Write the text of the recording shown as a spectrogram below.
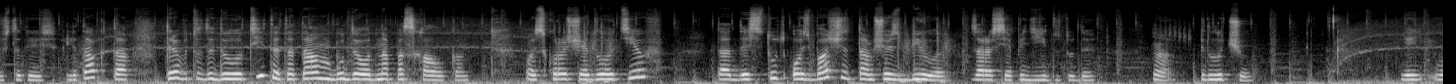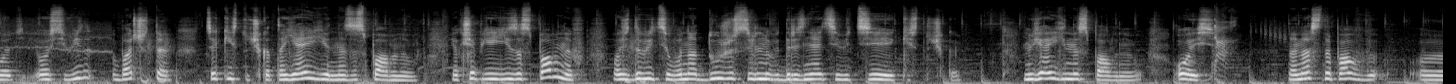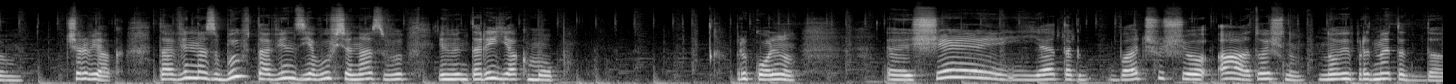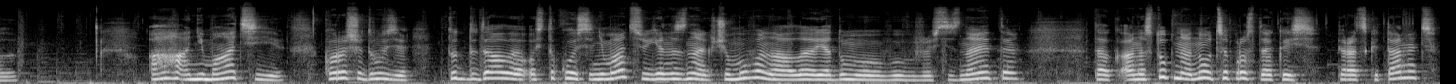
ось такий літак, та треба туди долетіти, та там буде одна пасхалка. Ось, коротше, я долетів, та десь тут, ось бачите, там щось біле. Зараз я під'їду туди. На, підлечу. Я, от, ось від, бачите, це кісточка, та я її не заспавнив. Якщо б я її заспавнив, ось дивіться, вона дуже сильно відрізняється від цієї кісточки. Ну я її не спавнив. Ось. На нас напав е, черв'як. Та він нас вбив, та він з'явився у нас в інвентарі як моб. Прикольно. Е, ще я так бачу, що. А, точно, нові предмети додали. А, анімації. Коротше, друзі, тут додали ось таку ось анімацію. Я не знаю, чому вона, але я думаю, ви вже всі знаєте. Так, а наступна, ну, це просто якийсь піратський танець.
